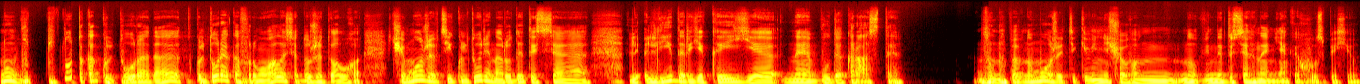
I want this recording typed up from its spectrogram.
Ну, ну така культура, да? культура, яка формувалася дуже довго. Чи може в цій культурі народитися лідер, який не буде красти? Ну, напевно, може, тільки він нічого ну, він не досягне ніяких успіхів.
